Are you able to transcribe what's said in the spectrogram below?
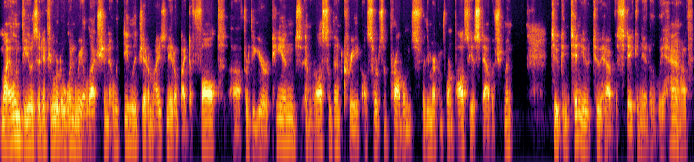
My own view is that if he were to win re-election, it would delegitimize NATO by default uh, for the Europeans and would also then create all sorts of problems for the American foreign policy establishment to continue to have the stake in NATO that we have.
